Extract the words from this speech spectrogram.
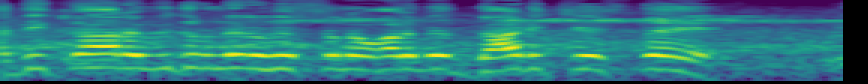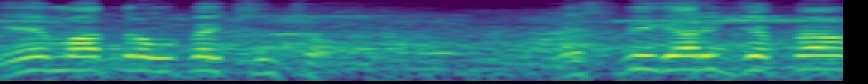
అధికార విధులు నిర్వహిస్తున్న వాళ్ళ మీద దాడి చేస్తే ఏమాత్రం ఉపేక్షించాం. ఎస్పీ గారికి చెప్పాం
